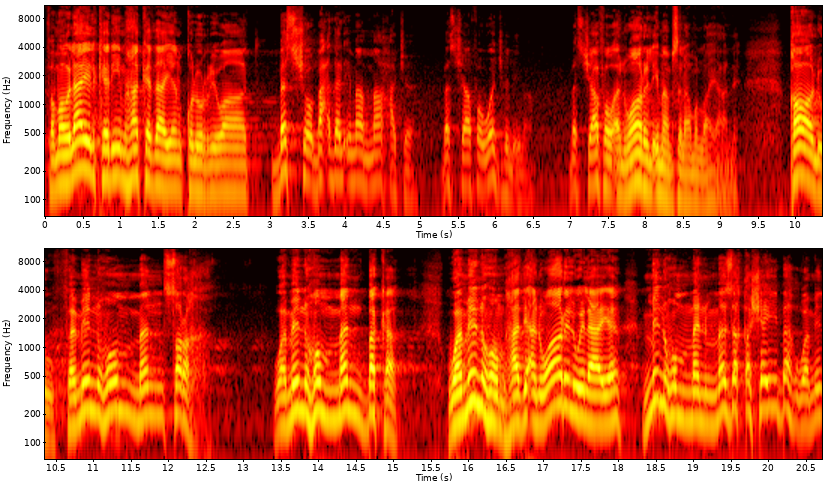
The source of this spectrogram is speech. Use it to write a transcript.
فمولاي الكريم هكذا ينقل الرواة. بس شو بعد الإمام ما حكى بس شافوا وجه الإمام. بس شافوا أنوار الإمام سلام الله عليه. قالوا فمنهم من صرخ ومنهم من بكى ومنهم هذه أنوار الولاية منهم من مزق شيبة ومن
